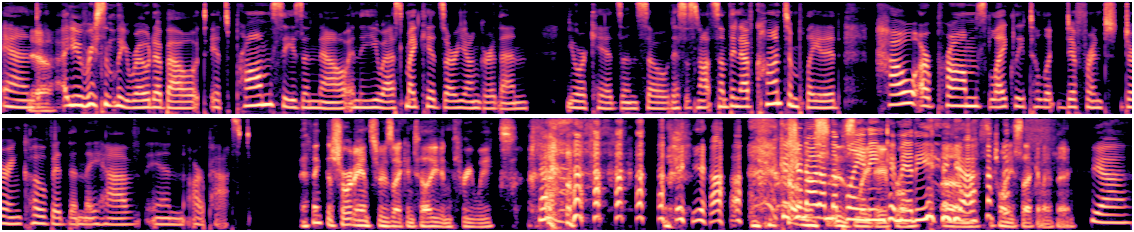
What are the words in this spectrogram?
And yeah. you recently wrote about it's prom season now in the US. My kids are younger than your kids, and so this is not something I've contemplated. How are proms likely to look different during COVID than they have in our past? I think the short answer is I can tell you in three weeks. yeah, because you're not on the planning committee. Um, yeah, it's the 22nd, I think. Yeah.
